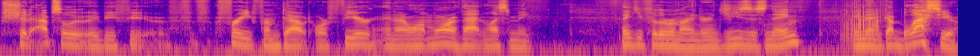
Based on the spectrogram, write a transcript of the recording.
should absolutely be free from doubt or fear, and I want more of that and less of me. Thank you for the reminder. In Jesus' name, amen. God bless you.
